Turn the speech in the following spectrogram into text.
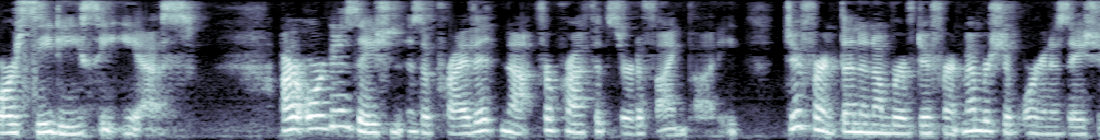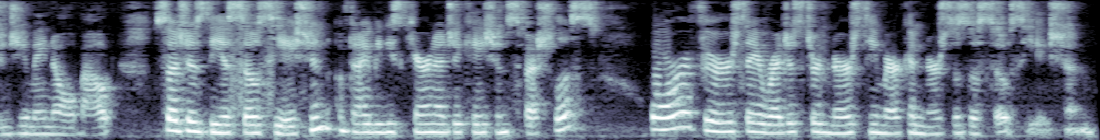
or CDCES. Our organization is a private, not-for-profit certifying body, different than a number of different membership organizations you may know about, such as the Association of Diabetes Care and Education Specialists, or if you're, say, a registered nurse, the American Nurses Association.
